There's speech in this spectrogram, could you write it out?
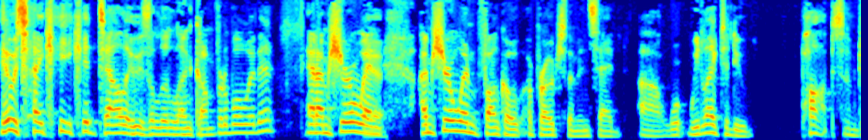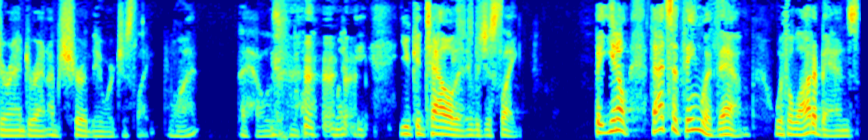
it was like he could tell he was a little uncomfortable with it, and I'm sure when yeah. I'm sure when Funko approached them and said, uh, "We'd like to do pops of Duran Duran," I'm sure they were just like, "What the hell is it?" you could tell that it was just like but you know, that's the thing with them, with a lot of bands,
